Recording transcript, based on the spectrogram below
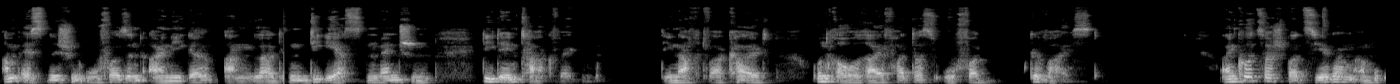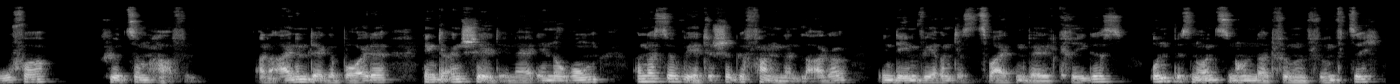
am estnischen Ufer sind einige Angler die ersten Menschen, die den Tag wecken. Die Nacht war kalt und Raureif hat das Ufer geweißt. Ein kurzer Spaziergang am Ufer führt zum Hafen. An einem der Gebäude hängt ein Schild in Erinnerung an das sowjetische Gefangenenlager, in dem während des Zweiten Weltkrieges und bis 1955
